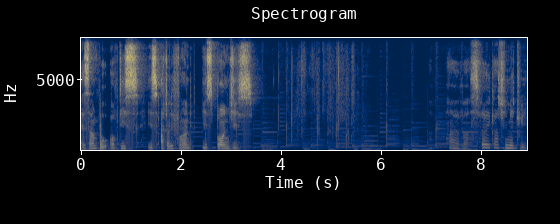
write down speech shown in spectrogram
Example of this is actually found in sponges. However, spherical symmetry,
